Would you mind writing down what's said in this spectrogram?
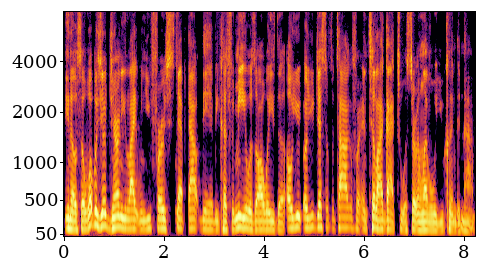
you know, so what was your journey like when you first stepped out there? Because for me, it was always the oh, you are you just a photographer until I got to a certain level where you couldn't deny me.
